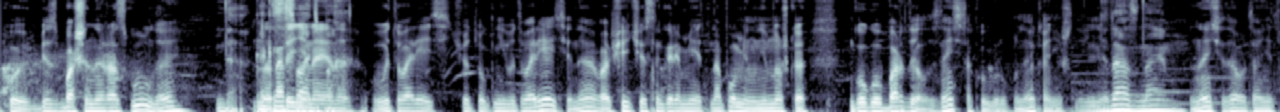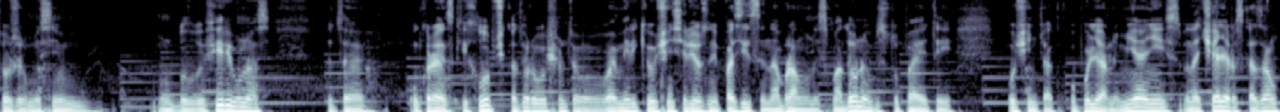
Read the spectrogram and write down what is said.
такой безбашенный разгул, да? Да, на как на сцене, свадьбах. наверное, вытворяете, что только не вытворяете, да? Вообще, честно говоря, мне это напомнило немножко Гого Бордел. Знаете такую группу, да, конечно, или нет? Да, знаем. Знаете, да, вот они тоже, мы с ним, он был в эфире у нас. Это украинский хлопчик, который, в общем-то, в Америке очень серьезные позиции набрал. Он и с Мадонной выступает, и очень так популярный. Мне они вначале рассказал,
